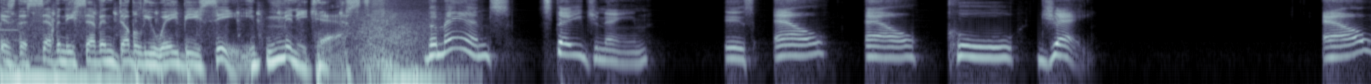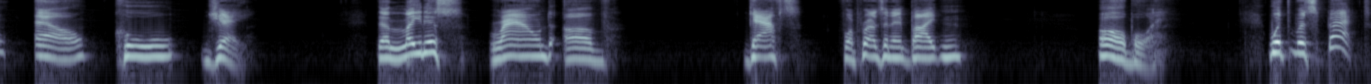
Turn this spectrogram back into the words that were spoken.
is the 77 WABC minicast. The man's stage name is LL Cool J. LL Cool J. The latest round of gaffes for President Biden. Oh boy. With respect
